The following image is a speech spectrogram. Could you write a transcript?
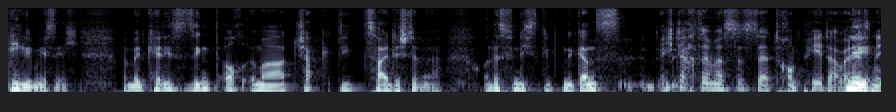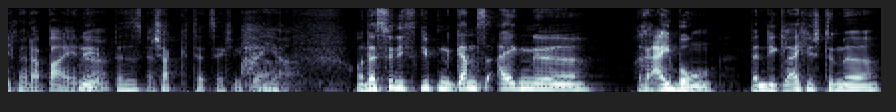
regelmäßig. Bei Mad Caddies singt auch immer Chuck die zweite Stimme. Und das finde ich, es gibt eine ganz. Ich dachte immer, es ist der Trompeter, aber Nee. der ist nicht mehr dabei, Nee, ne? das ist Chuck tatsächlich. Ah, ja. Und das finde ich, es gibt eine ganz eigene Reibung, wenn die gleiche Stimme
